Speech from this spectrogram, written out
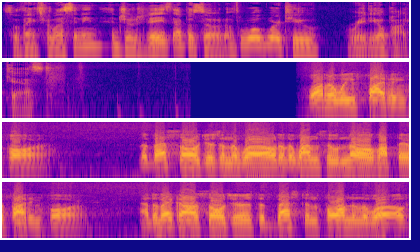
So thanks for listening. Enjoy today's episode of the World War II Radio Podcast. What are we fighting for? The best soldiers in the world are the ones who know what they're fighting for. And to make our soldiers the best informed in the world,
